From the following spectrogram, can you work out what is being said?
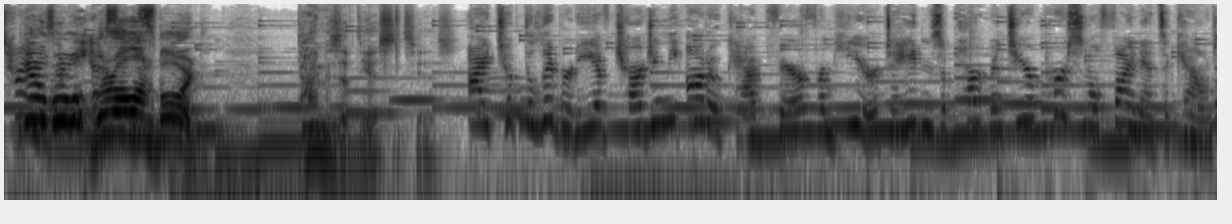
time Yeah, is we're, of the we're all on board. Time is of the essence, yes. I took the liberty of charging the auto cab fare from here to Hayden's apartment to your personal finance account,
